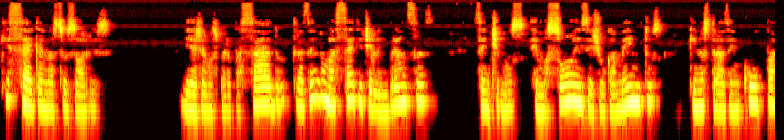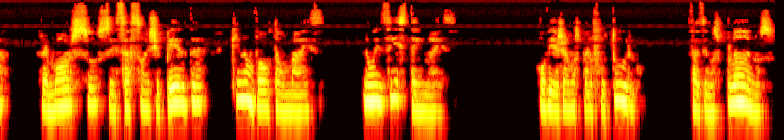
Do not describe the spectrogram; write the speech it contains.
que cega nossos olhos. Viajamos para o passado, trazendo uma série de lembranças, sentimos emoções e julgamentos que nos trazem culpa, remorso, sensações de perda que não voltam mais, não existem mais. Ou viajamos para o futuro, fazemos planos,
